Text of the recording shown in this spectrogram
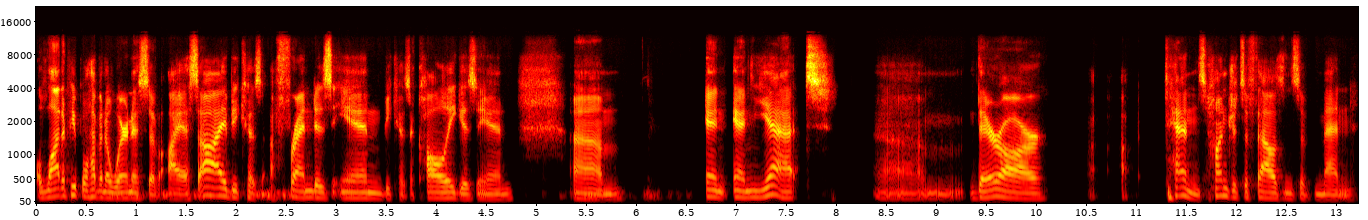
A lot of people have an awareness of ISI because a friend is in, because a colleague is in, um, and and yet um, there are uh, tens, hundreds of thousands of men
